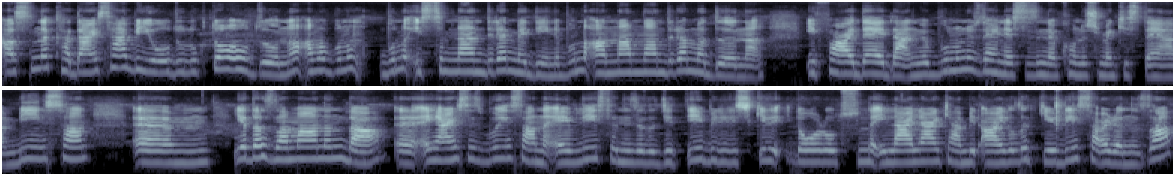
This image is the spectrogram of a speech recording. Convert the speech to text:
aslında kadersel bir yolculukta olduğunu ama bunun bunu isimlendiremediğini, bunu anlamlandıramadığını ifade eden ve bunun üzerine sizinle konuşmak isteyen bir insan Eee, ya da zamanında e, eğer siz bu insanla evliyseniz ya da ciddi bir ilişki doğrultusunda ilerlerken bir ayrılık girdiyse aranıza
